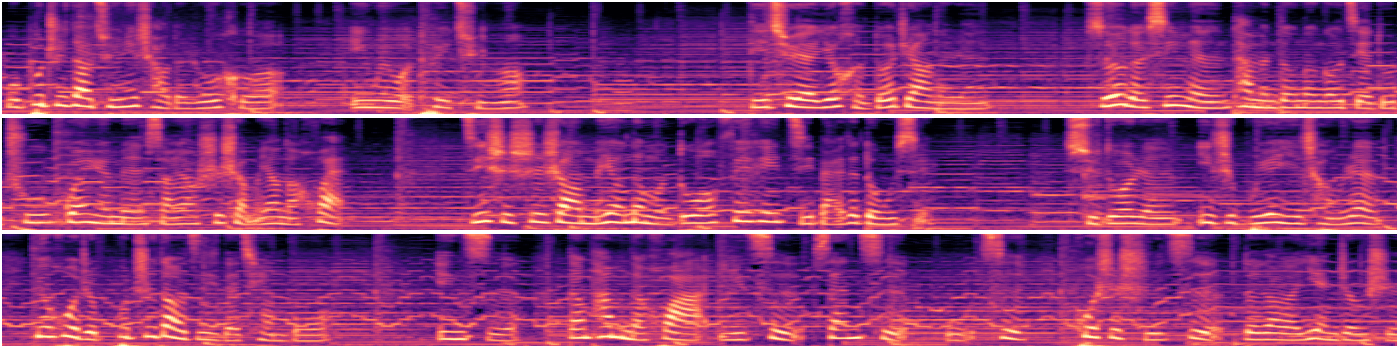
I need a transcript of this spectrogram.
我不知道群里吵得如何，因为我退群了。的确有很多这样的人，所有的新闻他们都能够解读出官员们想要使什么样的坏，即使世上没有那么多非黑即白的东西，许多人一直不愿意承认，又或者不知道自己的浅薄，因此当他们的话一次、三次、五次或是十次得到了验证时，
